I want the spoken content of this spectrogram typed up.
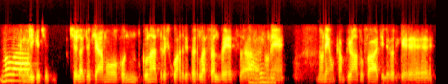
Va... Siamo lì che ce, ce la giochiamo con, con, altre squadre per la salvezza, ah, non, è, non, è, un campionato facile perché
